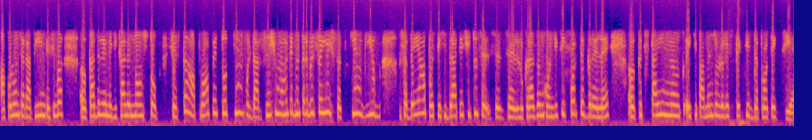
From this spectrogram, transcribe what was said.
acolo în terapie intensivă, uh, cadrele medicale non-stop. Se stă aproape tot timpul, dar sunt și momente când trebuie să ieși, să schimbi, să bei apă, să te hidratezi și tu. Se, se, se lucrează în condiții foarte grele uh, cât stai în echipamentul respectiv de protecție.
